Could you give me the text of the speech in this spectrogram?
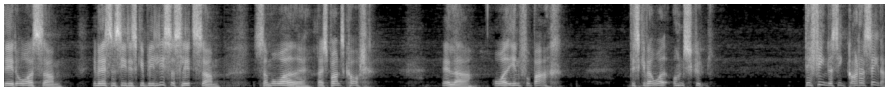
Det er et ord, som, jeg vil næsten sige, det skal blive lige så slidt som, som ordet øh, responskort, eller ordet infobar. Det skal være ordet undskyld. Det er fint at sige godt at se dig.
